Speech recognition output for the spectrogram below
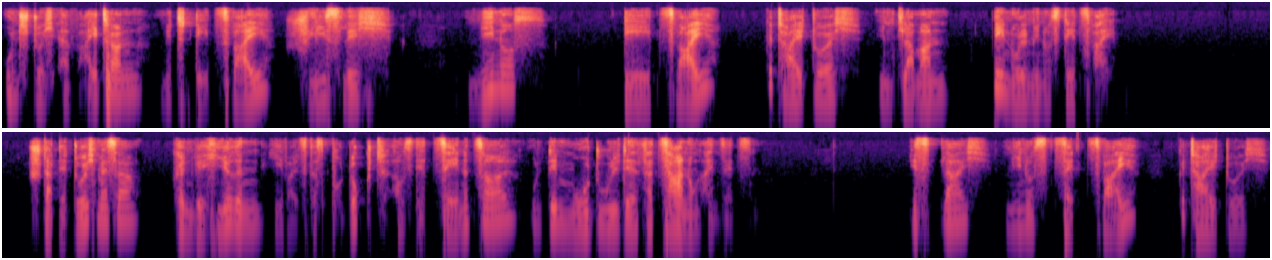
und durch Erweitern mit d2 schließlich minus d2 geteilt durch in Klammern d0 minus d2. Statt der Durchmesser können wir hierin jeweils das Produkt aus der Zähnezahl und dem Modul der Verzahnung einsetzen. Ist gleich minus z2 geteilt durch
